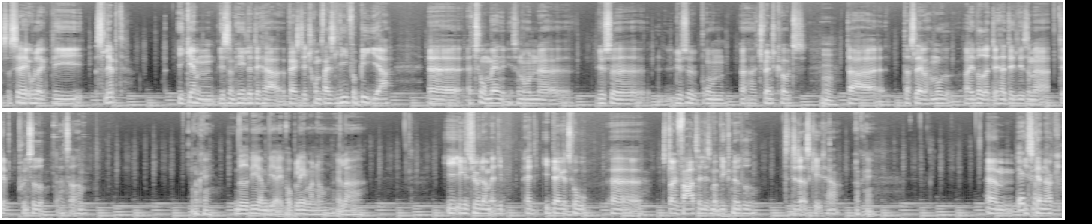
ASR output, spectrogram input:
så ser I Ulrik blive slæbt igennem ligesom hele det her backstage-rum, faktisk lige forbi jer, øh, af to mænd i sådan nogle øh, lyse, lysebrune øh, trenchcoats, mm. der, der slæber ham ud. Og I ved, at det her det ligesom er, det er politiet, der har taget ham. Okay. Ved vi, om vi er i problemer nu? Eller... I er ikke i tvivl om, at I, at I begge to øh, står i fare til ligesom at blive knyttet til det, der er sket her. Okay. Um, Jeg I skal tror- nok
